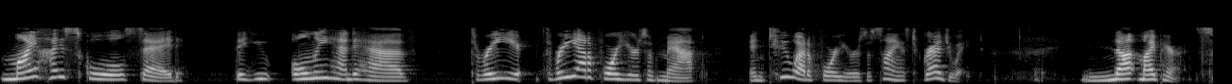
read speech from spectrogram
my high school said that you only had to have three, three out of four years of math and two out of four years of science to graduate. Not my parents.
